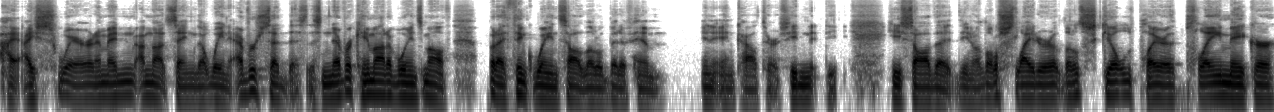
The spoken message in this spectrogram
I, I swear, and I mean, I'm not saying that Wayne ever said this. This never came out of Wayne's mouth, but I think Wayne saw a little bit of him in, in Kyle Turris. He he- saw that you know a little slider, a little skilled player, playmaker,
